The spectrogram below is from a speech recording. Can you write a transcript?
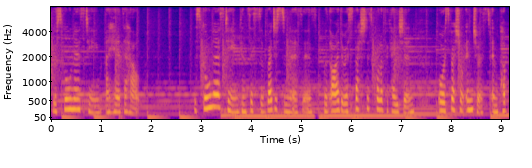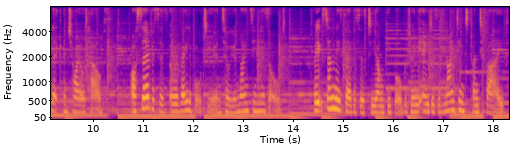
your school nurse team are here to help. The school nurse team consists of registered nurses with either a specialist qualification or a special interest in public and child health. Our services are available to you until you're 19 years old. We extend these services to young people between the ages of 19 to 25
